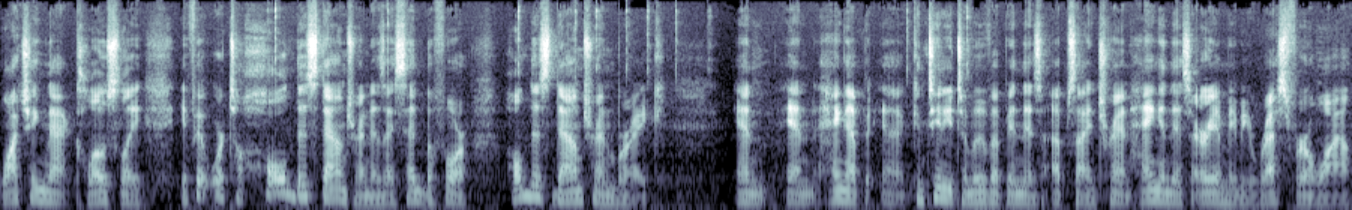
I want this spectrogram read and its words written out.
watching that closely. If it were to hold this downtrend, as I said before, hold this downtrend break and and hang up, uh, continue to move up in this upside trend, hang in this area, maybe rest for a while,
